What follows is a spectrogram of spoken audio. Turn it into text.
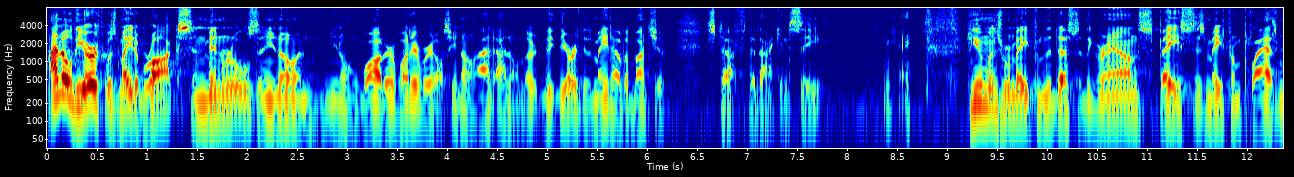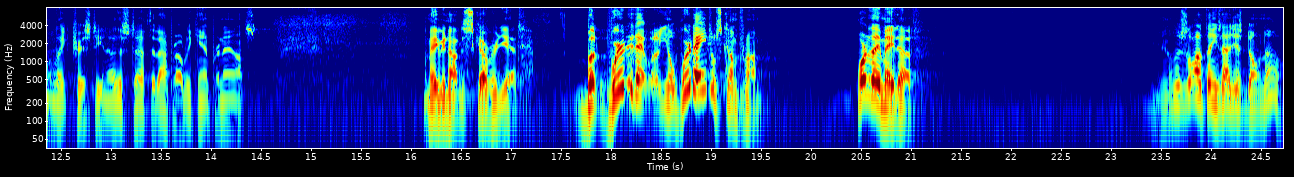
I know the earth was made of rocks and minerals and you know and you know water, whatever else. You know, I, I don't know. The, the earth is made of a bunch of stuff that I can see. Okay. Humans were made from the dust of the ground. Space is made from plasma electricity and other stuff that I probably can't pronounce. Maybe not discovered yet. But where did that, you know, where did angels come from? What are they made of? You know, there's a lot of things I just don't know.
